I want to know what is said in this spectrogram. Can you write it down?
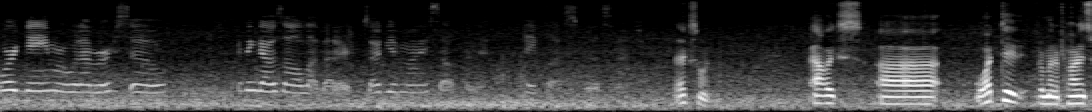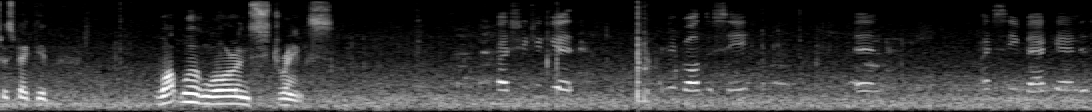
or a game or whatever. So I think that was all a lot better. So I'd give myself an A plus for this match. Excellent. Alex, uh, what did, from an opponent's perspective, what were Lauren's strengths? Uh, she could get every ball to C, and my C backhand is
